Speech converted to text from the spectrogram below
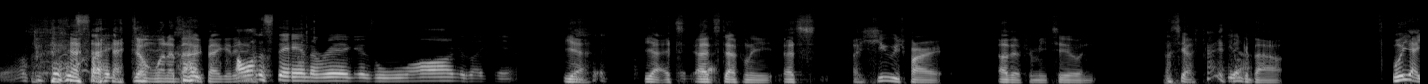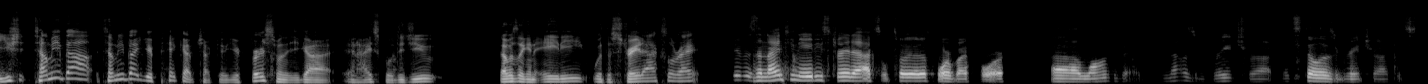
You know, it's I don't want to like, backpack it I want to stay in the rig as long as I can. Yeah, yeah. It's that's definitely that's a huge part of it for me too. And let's see. I was trying to think Yeah. about. Well, yeah. You should tell me about tell me about your pickup truck, your first one that you got in high school. Did you? That was like an eighty with a straight axle, right? It was a 1980 straight axle Toyota 4x4 uh, long bed, and that was a great truck. It still is a great truck. It's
